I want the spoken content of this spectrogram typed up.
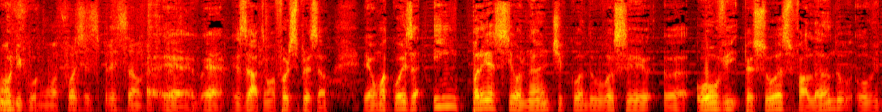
único. Uma força de expressão. É, é, exato, uma força de expressão. É uma coisa impressionante quando você eh, ouve pessoas falando, ouve,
